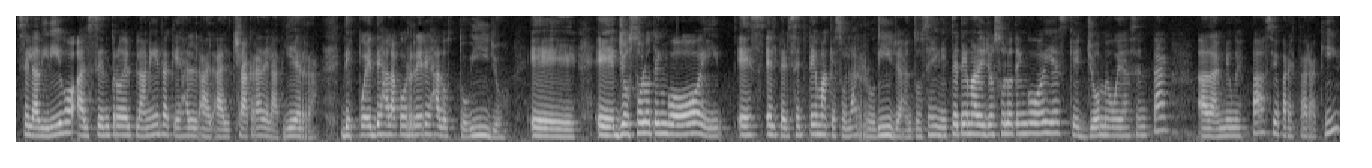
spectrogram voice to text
se la dirijo al centro del planeta que es al, al chakra de la tierra, después déjala correr es a los tobillos eh, eh, yo solo tengo hoy es el tercer tema que son las rodillas. Entonces en este tema de yo solo tengo hoy es que yo me voy a sentar a darme un espacio para estar aquí,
